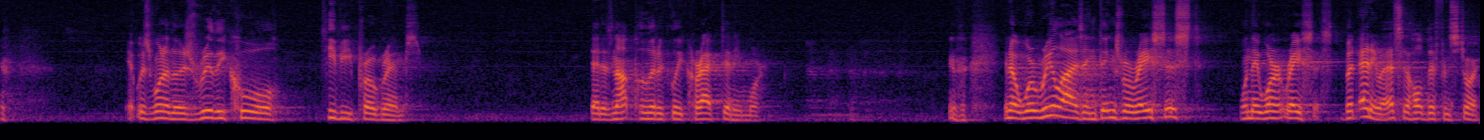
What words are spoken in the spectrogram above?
it was one of those really cool TV programs that is not politically correct anymore. you know, we're realizing things were racist when they weren't racist. But anyway, that's a whole different story.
